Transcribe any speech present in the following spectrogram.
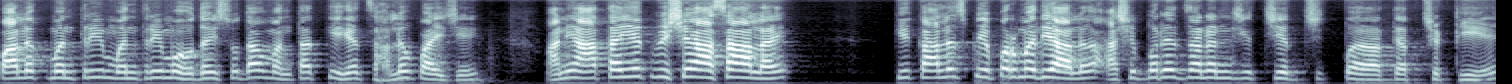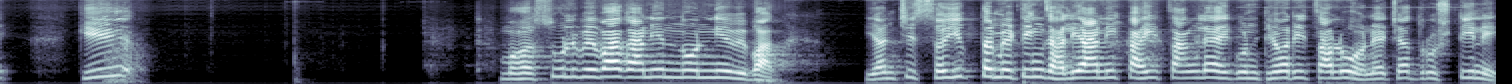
पालकमंत्री मंत्री महोदय सुद्धा म्हणतात की हे झालं पाहिजे. आणि आता एक विषय असा आलाय की कालच पेपरमध्ये आलं असे बरेच जणांची त्यात चिठ्ठी आहे की महसूल विभाग आणि नोंदणी विभाग यांची संयुक्त मीटिंग झाली आणि काही चांगल्या गुंठेवारी चालू होण्याच्या दृष्टीने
